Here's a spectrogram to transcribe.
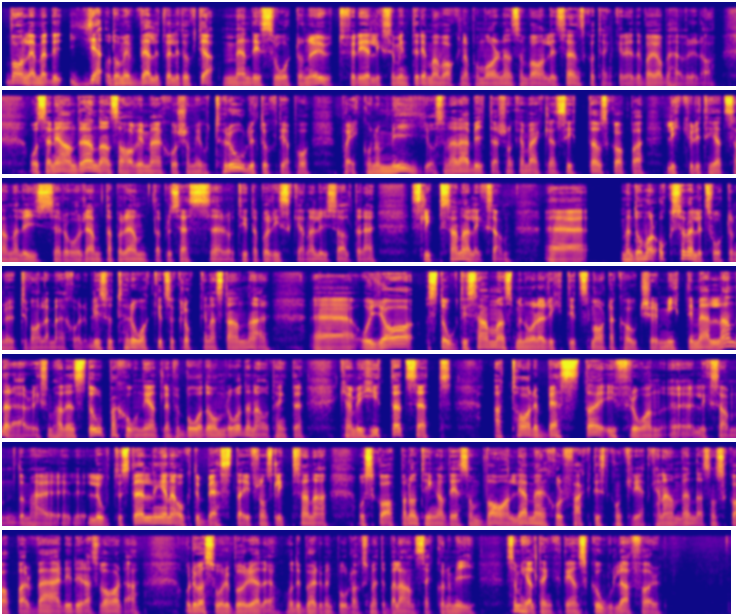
Vanliga människor, och de är väldigt, väldigt duktiga men det är svårt att nå ut för det är liksom inte det man vaknar på morgonen som vanlig svensk och tänker det är vad jag behöver idag. Och sen i andra ändan så har vi människor som är otroligt duktiga på, på ekonomi och sådana där bitar som kan verkligen sitta och skapa likviditetsanalyser och ränta på ränta processer och titta på riskanalys och allt det där. Slipsarna liksom. Eh, men de har också väldigt svårt att nå ut till vanliga människor. Det blir så tråkigt så klockorna stannar. Eh, och jag stod tillsammans med några riktigt smarta coacher mitt emellan det där och liksom hade en stor passion egentligen för båda områdena och tänkte kan vi hitta ett sätt att ta det bästa ifrån eh, liksom de här lotusställningarna och det bästa ifrån slipsarna och skapa någonting av det som vanliga människor faktiskt konkret kan använda, som skapar värde i deras vardag. Och det var så det började. Och det började med ett bolag som heter Balansekonomi som helt enkelt är en skola för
